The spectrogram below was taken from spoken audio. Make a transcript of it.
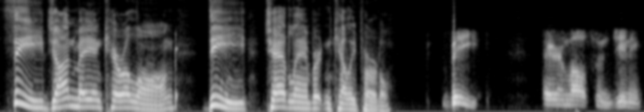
C. John May and Kara Long. D. Chad Lambert and Kelly Pirtle. B. Aaron Lawson and Jenny.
